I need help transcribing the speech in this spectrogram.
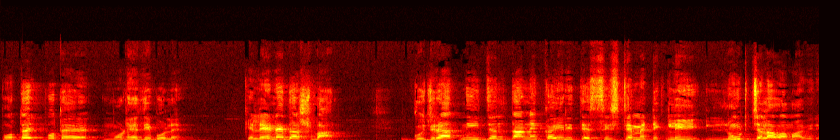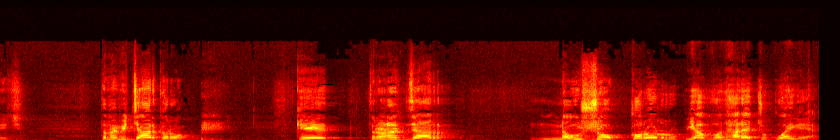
પોતે જ પોતે મોઢેથી બોલે કે લેને દસ બાર. ગુજરાતની જનતાને કઈ રીતે સિસ્ટેમેટિકલી લૂંટ ચલાવવામાં આવી રહી છે? તમે વિચાર કરો કે ત્રણ હજાર નવસો કરોડ રૂપિયા વધારે ચૂકવાઈ ગયા.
